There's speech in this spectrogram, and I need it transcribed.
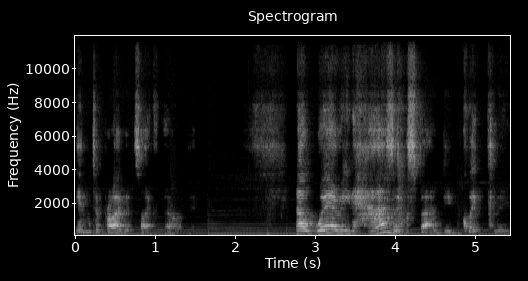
into private psychotherapy. Now, where it has expanded quickly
